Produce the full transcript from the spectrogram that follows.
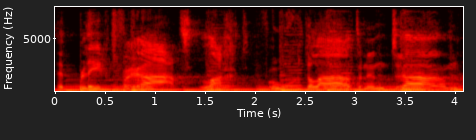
Het pleegt verraad, lacht vroeg te laat een traan,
